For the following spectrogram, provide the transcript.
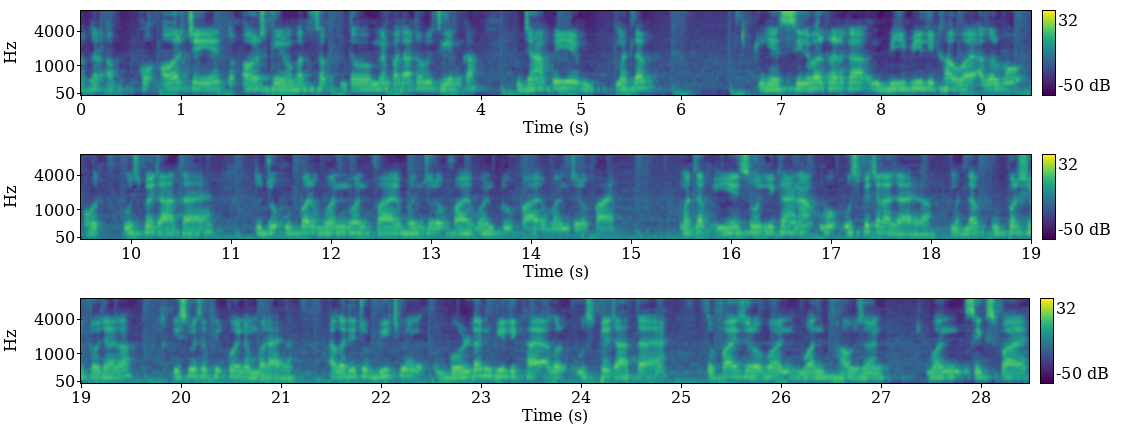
अगर आपको और चाहिए तो और स्पिन होगा। तो सब तो मैं बताता हूँ इस गेम का, जहाँ पे ये मतलब ये सिल्वर कलर का बी बी लिखा हुआ है। अगर वो उस पर जाता है तो जो ऊपर one one five one zero five one two five one zero five मतलब ये सो लिखा है ना, वो उस पर चला जाएगा। मतलब ऊपर शिफ्ट हो जाएगा, इसमें से फिर कोई नंबर आएगा। अगर ये जो बीच में गोल्डन बी लिखा है, अगर उस पर जाता है तो five zero one one thousand one six five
